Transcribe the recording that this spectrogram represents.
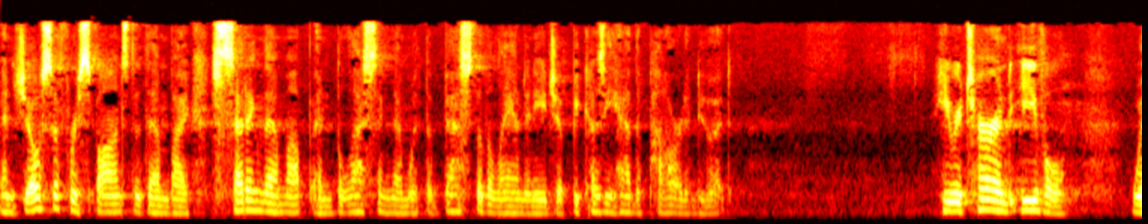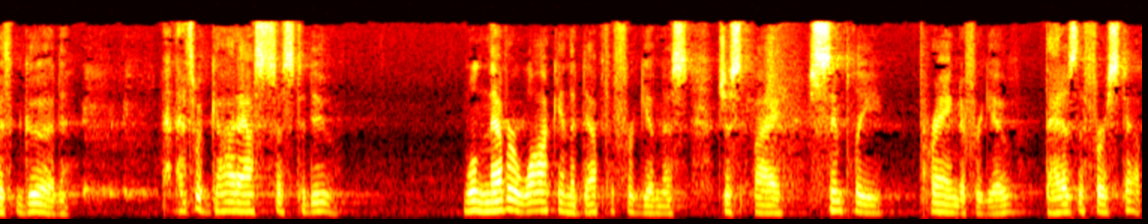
and Joseph responds to them by setting them up and blessing them with the best of the land in Egypt because he had the power to do it. He returned evil with good. And that's what God asks us to do. We'll never walk in the depth of forgiveness just by simply praying to forgive. That is the first step.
